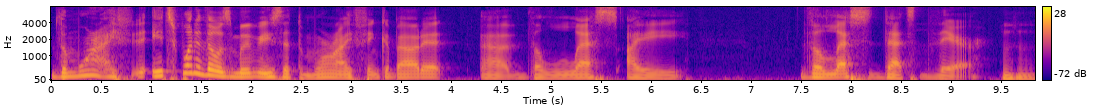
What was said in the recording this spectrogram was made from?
The more I, th- it's one of those movies that the more I think about it, uh, the less I, the less that's there. Mhm.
